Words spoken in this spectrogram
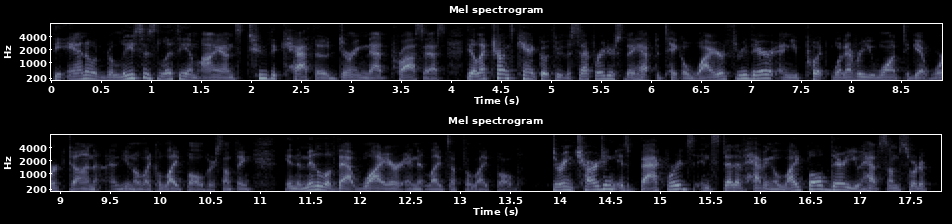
the anode releases lithium ions to the cathode during that process. The electrons can't go through the separator, so they have to take a wire through there, and you put whatever you want to get work done, uh, you know, like a light bulb or something, in the middle of that wire, and it lights up the light bulb. During charging is backwards. Instead of having a light bulb there, you have some sort of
